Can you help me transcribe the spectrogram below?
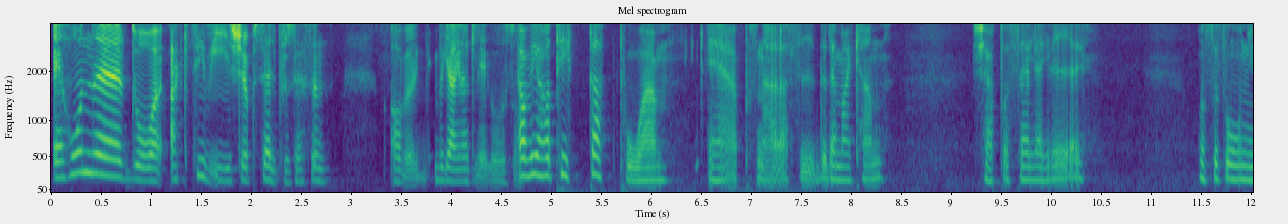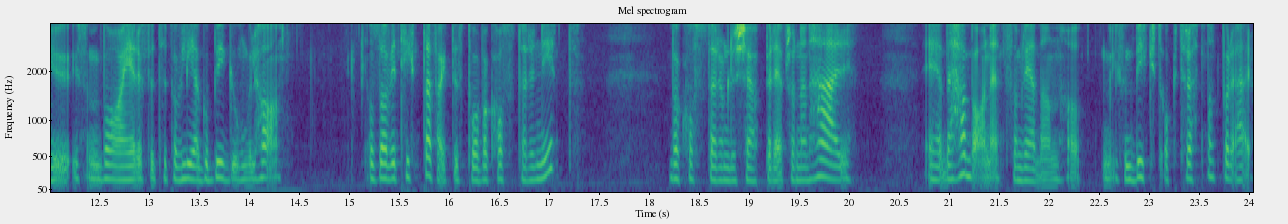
Är hon eh, då aktiv i köp-säljprocessen av begagnat lego och så? Ja, vi har tittat på, eh, på såna här sidor där man kan köpa och sälja grejer. Och så får hon ju, liksom, vad är det för typ av legobygge hon vill ha? Och så har vi tittat faktiskt på vad kostar det nytt? Vad kostar det om du köper det från den här, det här barnet som redan har liksom byggt och tröttnat på det här?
